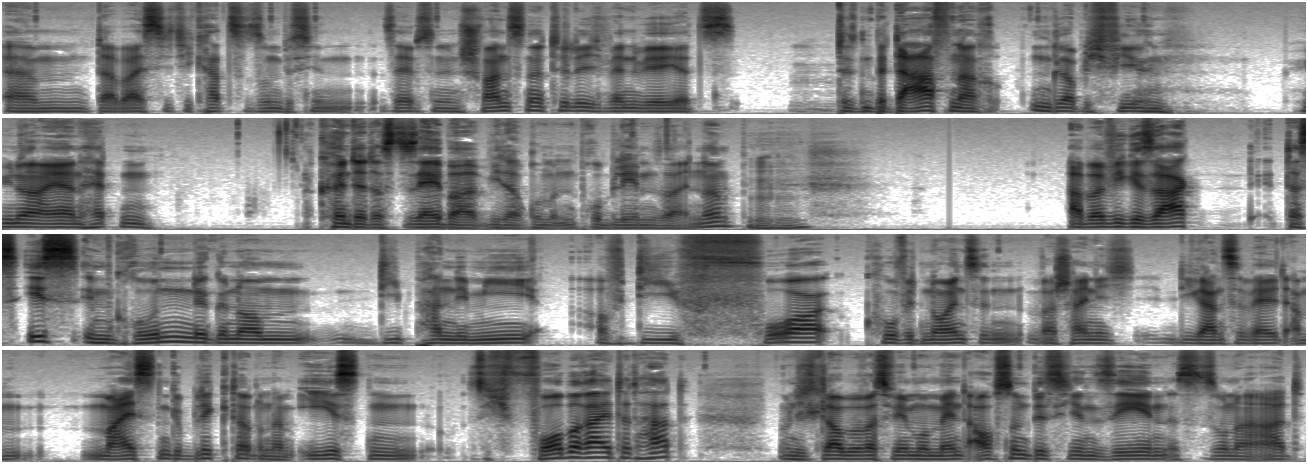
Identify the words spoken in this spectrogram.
ähm, da beißt sich die Katze so ein bisschen selbst in den Schwanz natürlich, wenn wir jetzt den Bedarf nach unglaublich vielen Hühnereiern hätten, könnte das selber wiederum ein Problem sein. Ne? Mhm. Aber wie gesagt, das ist im Grunde genommen die Pandemie, auf die vor Covid-19 wahrscheinlich die ganze Welt am meisten geblickt hat und am ehesten sich vorbereitet hat. Und ich glaube, was wir im Moment auch so ein bisschen sehen, ist so eine Art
